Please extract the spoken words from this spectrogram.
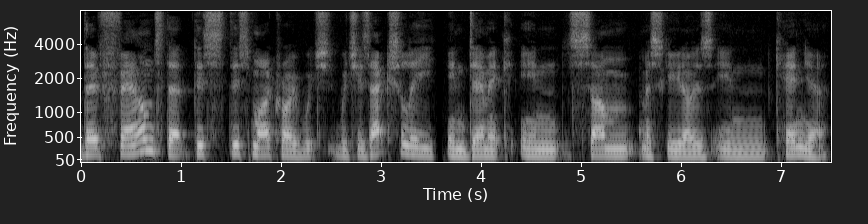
they've found that this this microbe, which which is actually endemic in some mosquitoes in Kenya,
